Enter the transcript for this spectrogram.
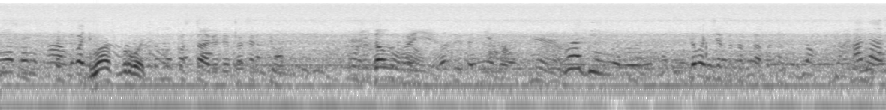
Нет, он давайте Ваш бродь. мы поставили, как актер. Уже давно есть. Воды-то не было. воды не было. Давайте сейчас это самое. А наш?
